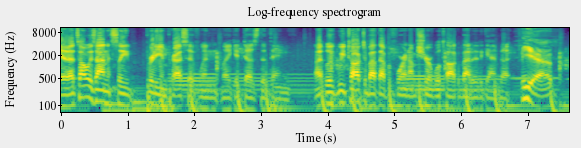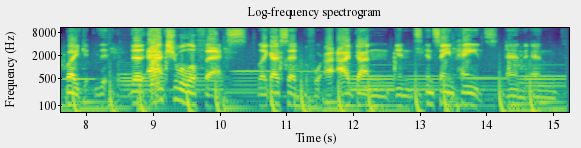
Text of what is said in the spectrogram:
Yeah, that's always honestly pretty impressive when like it does the thing. Like we talked about that before, and I'm sure we'll talk about it again. But Yeah, like the, the actual effects, like I've said before, I, I've gotten in insane pains and and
